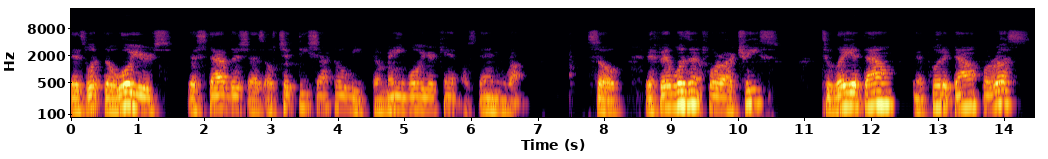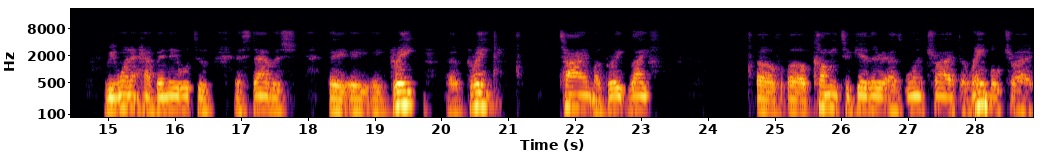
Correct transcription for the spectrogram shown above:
is what the warriors established as Oceti Sakowin, the main warrior camp of Standing Rock. So if it wasn't for our trees to lay it down and put it down for us, we wouldn't have been able to establish a, a, a great a great time, a great life of of coming together as one tribe, the Rainbow Tribe,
